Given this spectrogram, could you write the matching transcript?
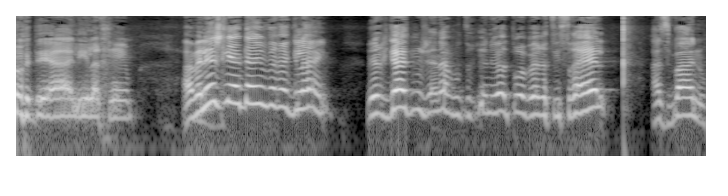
לא יודע להילחם, אבל יש לי ידיים ורגליים, והרגשנו שאנחנו צריכים להיות פה בארץ ישראל, אז באנו.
